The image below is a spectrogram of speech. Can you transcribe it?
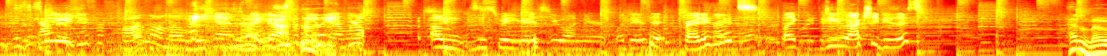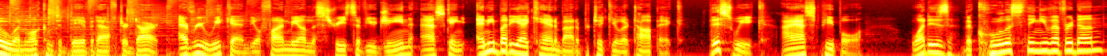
Is this what you do for fun on a weekend night? yeah. Um, is this what you guys do on your what day is it? Friday nights? Like, do you actually do this? Hello and welcome to David After Dark. Every weekend, you'll find me on the streets of Eugene asking anybody I can about a particular topic. This week, I asked people, what is the coolest thing you've ever done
